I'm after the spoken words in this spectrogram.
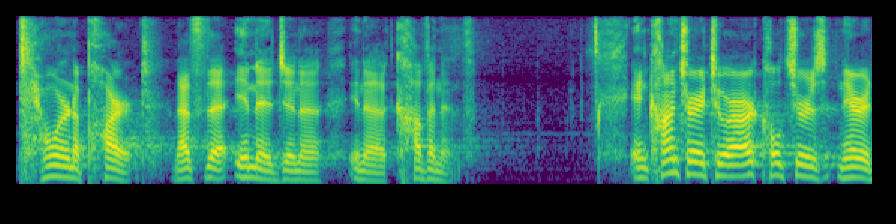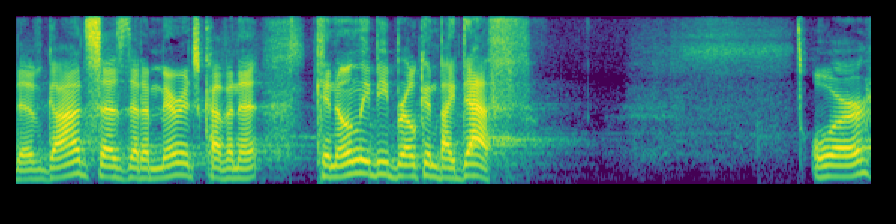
torn apart. That's the image in a, in a covenant. And contrary to our culture's narrative, God says that a marriage covenant can only be broken by death or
